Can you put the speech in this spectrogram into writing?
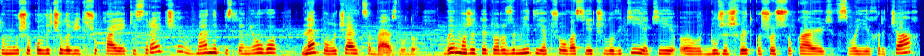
тому що коли чоловік шукає якісь речі, в мене після нього не виходить безладу. Ви можете то розуміти, якщо у вас є чоловіки, які е, дуже швидко щось шукають в своїх речах,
